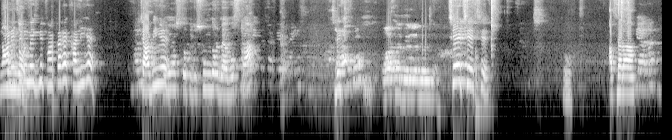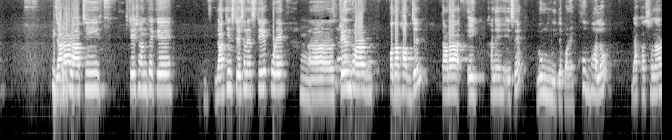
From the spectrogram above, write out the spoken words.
নন এসি রুম এক ভি ফাঁকা হ্যাঁ খালি হ্যাঁ? চাবি হ্যাঁ? সমস্ত কিছু সুন্দর ব্যবস্থা। ছে ছে ছে। আপনারা যারা রাঁচি স্টেশন থেকে রাঁচি স্টেশনে স্টে করে ট্রেন ধরার কথা ভাবছেন তারা এইখানে এসে রুম নিতে পারেন খুব ভালো দেখাশোনার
